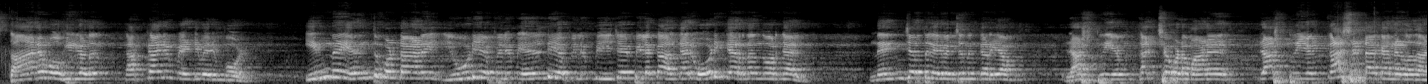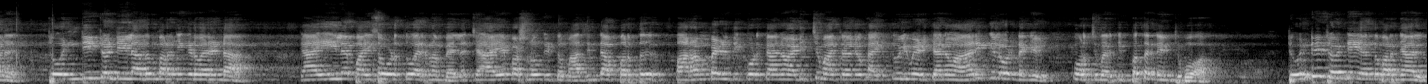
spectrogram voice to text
സ്ഥാനമോഹികൾ കക്കാനും വേണ്ടി വരുമ്പോൾ ഇന്ന് എന്തുകൊണ്ടാണ് യു ഡി എഫിലും എൽ ഡി എഫിലും ബി ജെ പിയിലൊക്കെ ആൾക്കാർ ഓടിക്കയറുന്നതെന്ന് പറഞ്ഞാൽ നെഞ്ചത്ത് കൈവച്ച് നിങ്ങൾക്കറിയാം രാഷ്ട്രീയം കച്ചവടമാണ് രാഷ്ട്രീയം കാശുണ്ടാക്കാനുള്ളതാണ്. ട്വന്റി ട്വന്റിയിൽ അതും പറഞ്ഞിങ്ങോട്ട് വരണ്ട. കയ്യിലെ പൈസ കൊടുത്തു വരണം വല്ല ചായയും ഭക്ഷണവും കിട്ടും. അതിന്റെ അപ്പുറത്ത് പറമ്പെഴുതി കൊടുക്കാനോ അടിച്ചു മാറ്റാനോ കൈക്കൂലി മേടിക്കാനോ ആരെങ്കിലും ഉണ്ടെങ്കിൽ കുറച്ച് പേർക്ക് ഇപ്പൊ തന്നെ എനിക്ക് പോവാം. ട്വന്റി ട്വന്റി എന്ന് പറഞ്ഞാൽ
